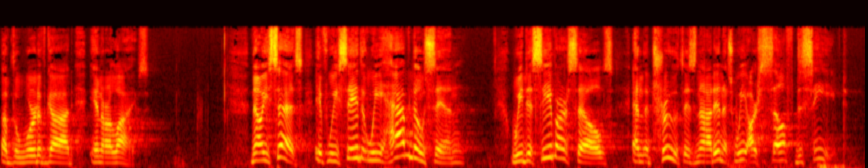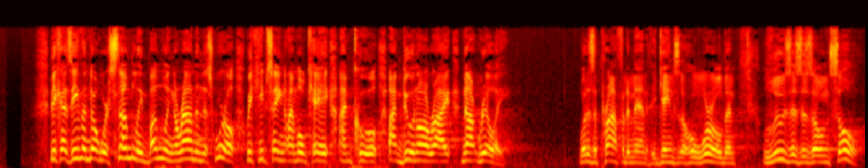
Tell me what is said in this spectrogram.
of the Word of God in our lives. Now he says, if we say that we have no sin, we deceive ourselves and the truth is not in us. We are self deceived. Because even though we're stumbling, bumbling around in this world, we keep saying, I'm okay, I'm cool, I'm doing all right. Not really. What does it profit a man if he gains the whole world and loses his own soul?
